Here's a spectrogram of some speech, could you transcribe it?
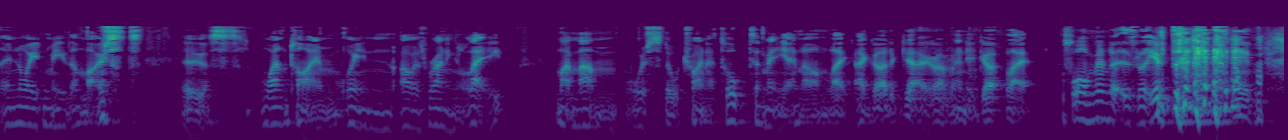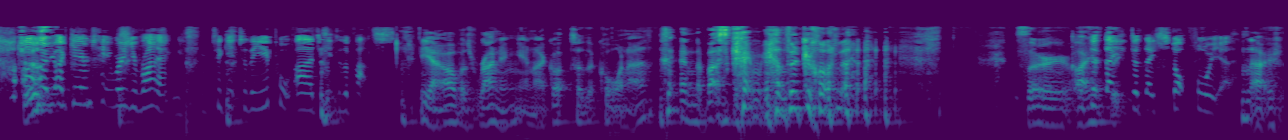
annoyed me the most is one time when I was running late, my mum was still trying to talk to me, and I'm like, I gotta go. I've only got like four minutes left. and just, I, I guarantee where you're running to get to the airport, uh, to get to the bus. yeah, I was running, and I got to the corner, and the bus came around the corner. so I did they to. did they stop for you? No, it,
